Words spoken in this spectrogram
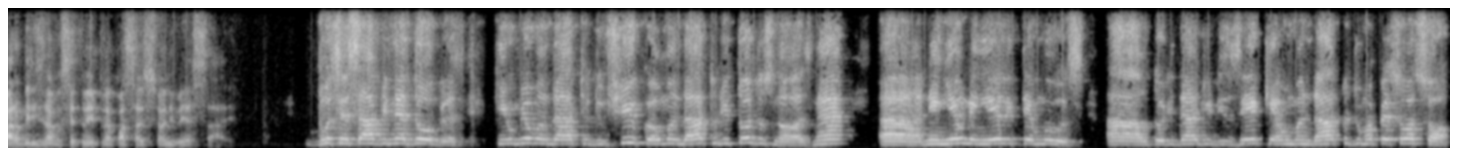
parabenizar você também pela passagem do seu aniversário. Você sabe, né, Douglas, que o meu mandato do Chico é o mandato de todos nós, né? Ah, nem eu, nem ele temos a autoridade dizer que é um mandato de uma pessoa só.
